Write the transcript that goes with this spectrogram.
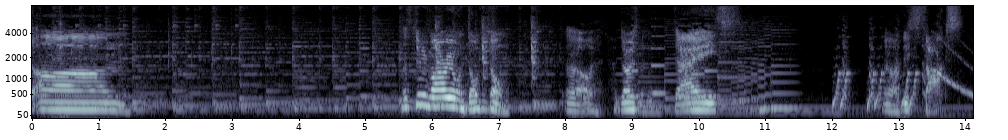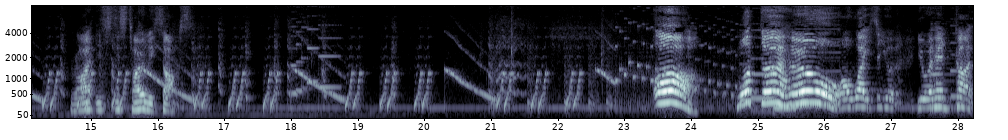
um. Let's do Mario and Donkey Kong. Oh, those were the days. Oh, this sucks. Right? This this totally sucks. Oh! What the hell? Oh wait, so your your head can't.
